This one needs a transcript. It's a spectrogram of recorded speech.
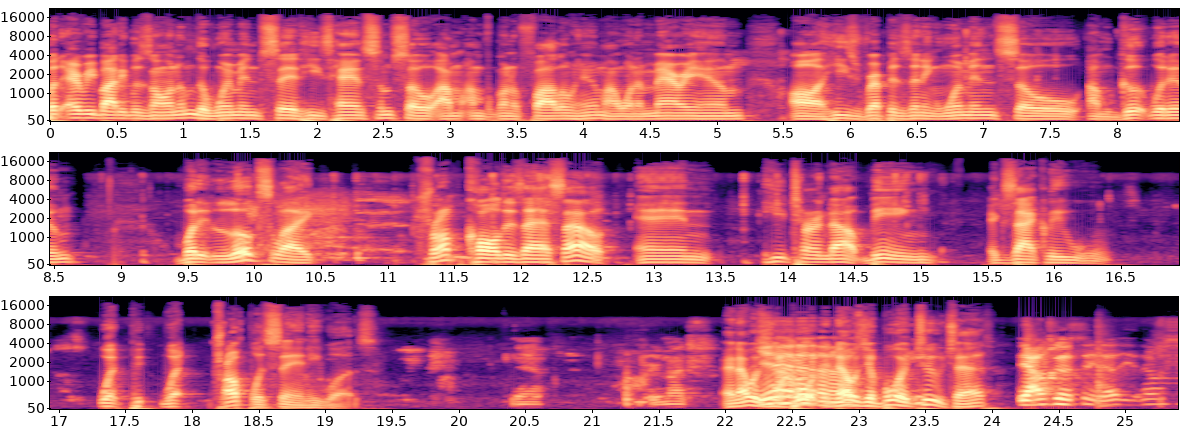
But everybody was on him. The women said he's handsome, so I'm I'm gonna follow him. I want to marry him. Uh, he's representing women, so I'm good with him. But it looks like Trump called his ass out, and he turned out being exactly what what Trump was saying he was. Yeah, pretty much. And that was Yeah. your boy, that was your boy too, Chad. Yeah, I was gonna say that. that was,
